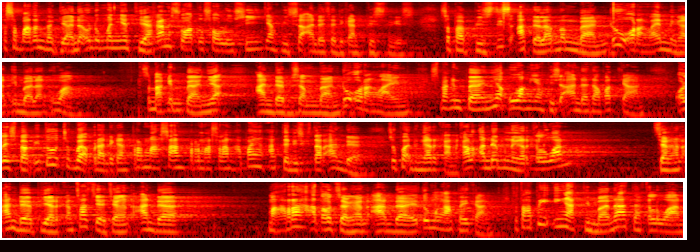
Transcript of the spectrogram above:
kesempatan bagi Anda untuk menyediakan suatu solusi yang bisa Anda jadikan bisnis. Sebab bisnis adalah membantu orang lain dengan imbalan uang. Semakin banyak Anda bisa membantu orang lain, semakin banyak uang yang bisa Anda dapatkan. Oleh sebab itu, coba perhatikan permasalahan-permasalahan apa yang ada di sekitar Anda. Coba dengarkan. Kalau Anda mendengar keluhan, jangan Anda biarkan saja, jangan Anda marah atau jangan Anda itu mengabaikan. Tetapi ingat di mana ada keluhan,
